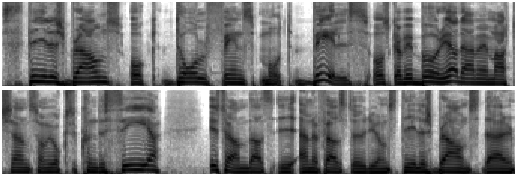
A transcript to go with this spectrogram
Steelers Browns och Dolphins mot Bills. Och ska vi börja där med matchen som vi också kunde se i söndags i NFL-studion, Steelers Browns, där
